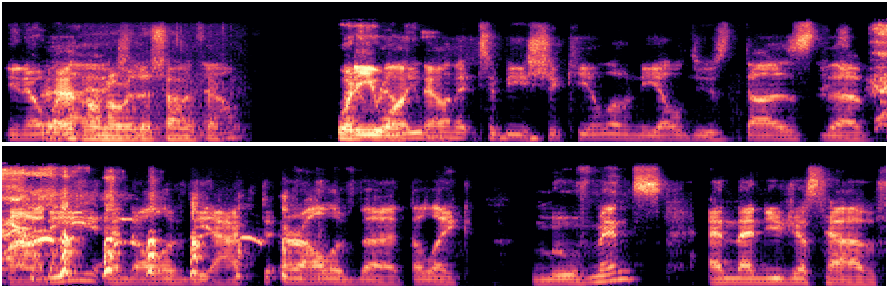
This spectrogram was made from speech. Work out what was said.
You know what? I what? don't know where actually the sound want effect. Now? is. What do I you really want now? Want it to be Shaquille O'Neal does does the body and all of the act or all of the the like movements, and then you just have.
